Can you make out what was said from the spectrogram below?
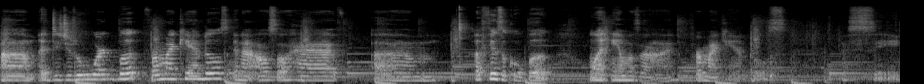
um, a digital workbook for my candles and I also have um, a physical book on Amazon for my candles. Let's see.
